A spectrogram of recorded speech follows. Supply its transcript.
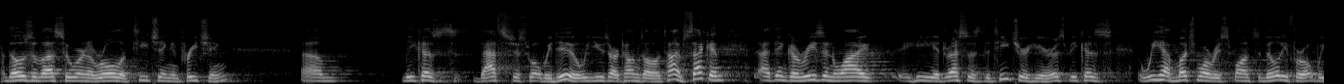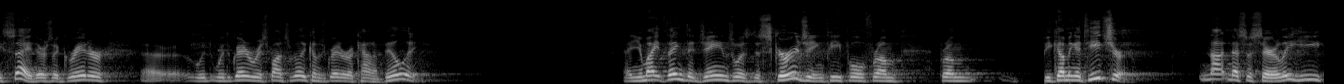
those of us who are in a role of teaching and preaching, um, because that's just what we do. We use our tongues all the time. Second, I think a reason why he addresses the teacher here is because we have much more responsibility for what we say. There's a greater, uh, with, with greater responsibility comes greater accountability. And you might think that James was discouraging people from, from becoming a teacher. Not necessarily. He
